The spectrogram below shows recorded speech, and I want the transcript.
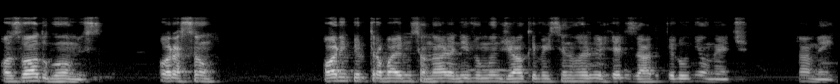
Oswaldo Gomes. Oração. Orem pelo trabalho missionário a nível mundial que vem sendo realizado pelo Unionet. Amém.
